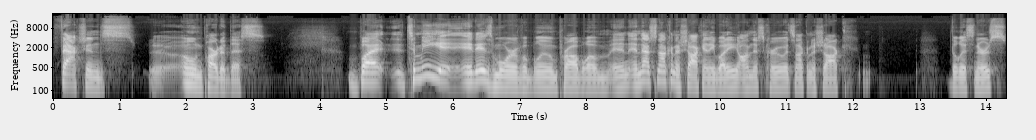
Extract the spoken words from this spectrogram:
factions uh, own part of this. But to me, it is more of a Bloom problem, and and that's not going to shock anybody on this crew. It's not going to shock the listeners.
